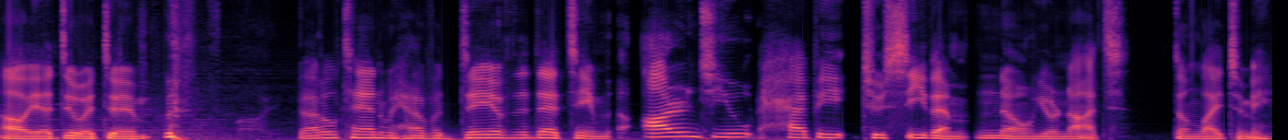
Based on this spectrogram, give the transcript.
Oh, yeah, do it to him. Battle 10, we have a Day of the Dead team. Aren't you happy to see them? No, you're not. Don't lie to me.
